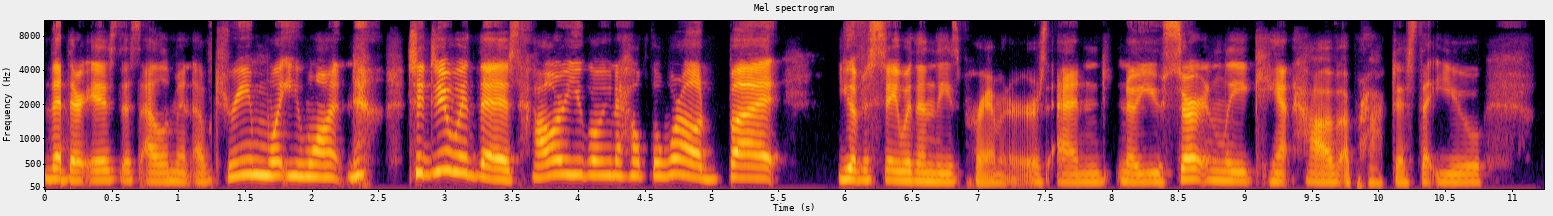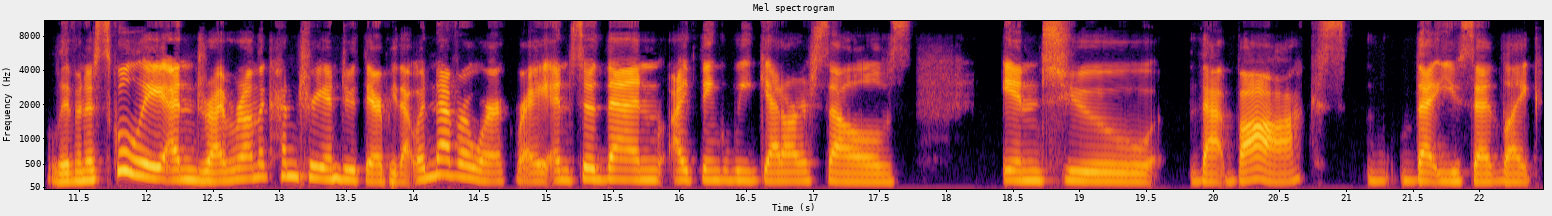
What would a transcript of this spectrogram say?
that there is this element of dream what you want to do with this. How are you going to help the world? But you have to stay within these parameters. And no, you certainly can't have a practice that you live in a schoolie and drive around the country and do therapy. That would never work. Right. And so then I think we get ourselves into that box that you said, like,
